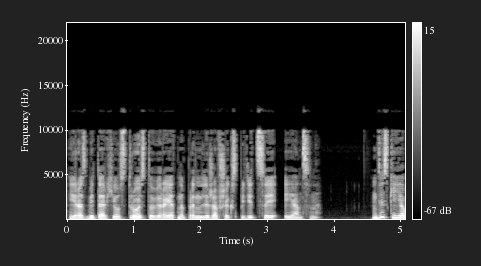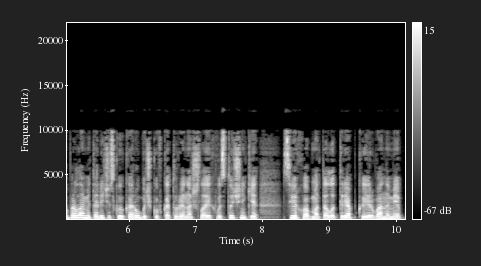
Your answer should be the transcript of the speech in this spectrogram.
и разбитое архиустройство, вероятно, принадлежавшее экспедиции Янсена. Диски я убрала металлическую коробочку, в которой нашла их в источнике, сверху обмотала тряпкой и рваными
